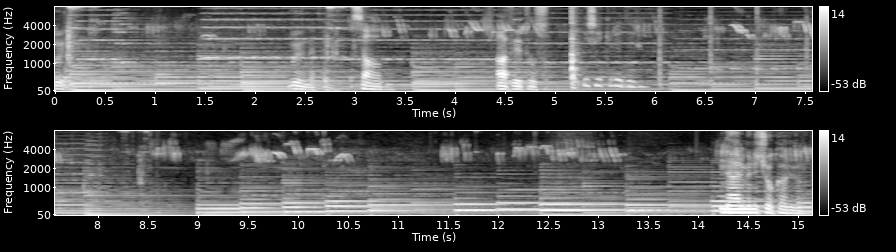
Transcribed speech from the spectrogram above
Buyurun. Buyurun efendim. Sağ olun. Afiyet olsun. Teşekkür ederim. Nermin'i çok arıyorum.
